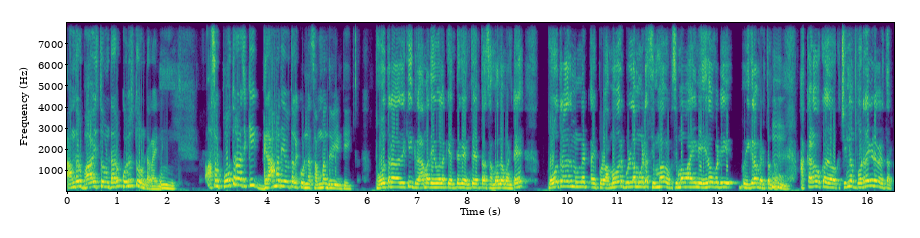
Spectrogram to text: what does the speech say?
అందరూ భావిస్తూ ఉంటారు కొలుస్తూ ఉంటారు ఆయన. అసలు పోతురాజుకి గ్రామ దేవతలకు ఉన్న సంబంధం ఏంటి? పోతరాజుకి గ్రామ దేవులకి ఎంత ఎంత ఎంత సంబంధం అంటే పోతరాజు ముంగట ఇప్పుడు అమ్మవారి గుళ్ళ ముంగట సింహ సింహవాహిని ఏదో ఒకటి విగ్రహం పెడుతుంటారు అక్కడ ఒక ఒక చిన్న బొడ్రాయి కూడా పెడతారు.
